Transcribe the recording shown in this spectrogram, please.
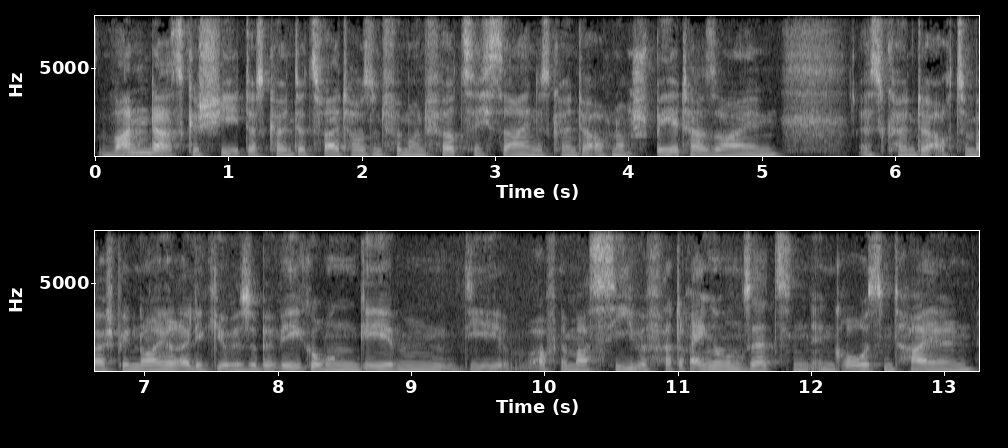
Wann das geschieht, das könnte 2045 sein, es könnte auch noch später sein. Es könnte auch zum Beispiel neue religiöse Bewegungen geben, die auf eine massive Verdrängung setzen in großen Teilen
